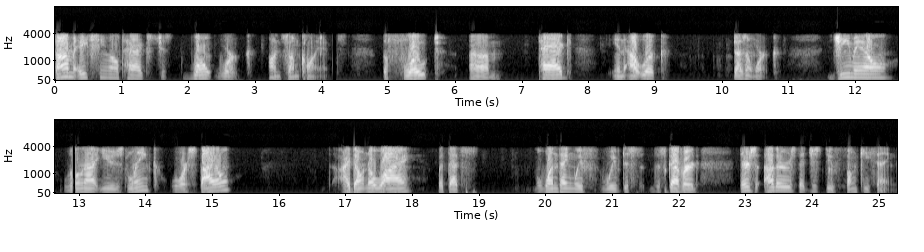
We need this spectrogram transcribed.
some HTML tags just won't work on some clients. The float um, tag in Outlook doesn't work. Gmail will not use link or style. I don't know why, but that's one thing we've we've dis- discovered. There's others that just do funky things,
